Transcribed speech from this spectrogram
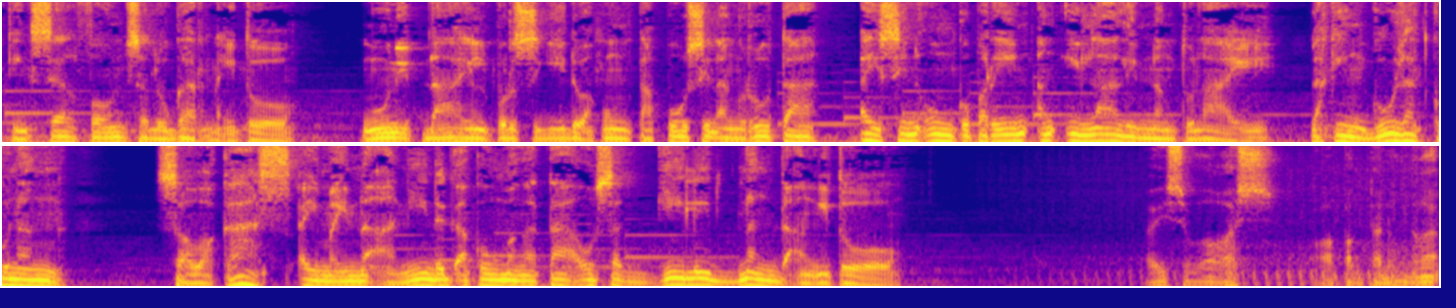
aking cellphone sa lugar na ito. Ngunit dahil porsigido akong tapusin ang ruta ay sinuong ko pa rin ang ilalim ng tulay. Laking gulat ko nang sa wakas ay may naaninag akong mga tao sa gilid ng daang ito. Ay, sa wakas. Makapagtanong na nga.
